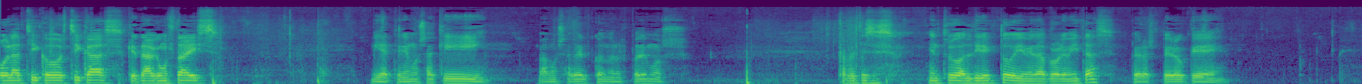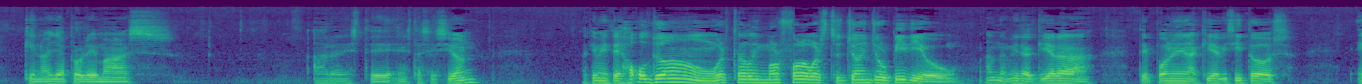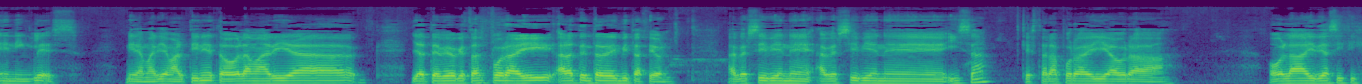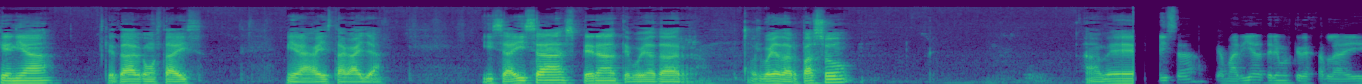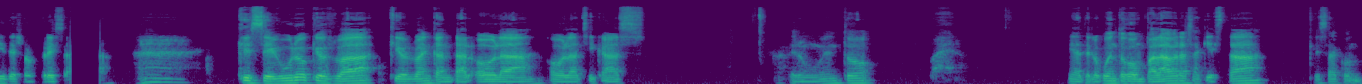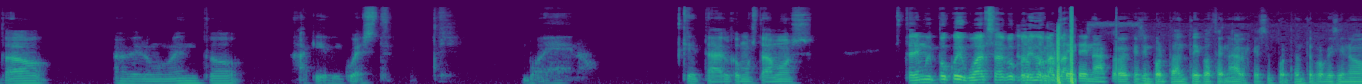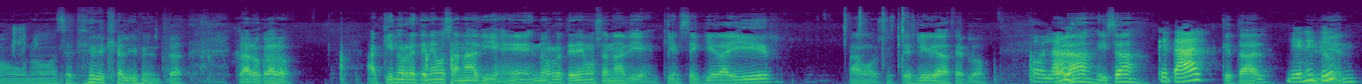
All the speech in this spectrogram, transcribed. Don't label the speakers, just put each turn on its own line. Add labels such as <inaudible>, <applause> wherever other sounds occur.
Hola chicos, chicas, ¿qué tal? ¿Cómo estáis? Mira, tenemos aquí, vamos a ver cuándo nos podemos... Que a veces entro al directo y me da problemitas, pero espero que, que no haya problemas ahora en, este, en esta sesión. Aquí me dice, hold on, we're telling more followers to join your video. Anda, mira, aquí ahora te ponen aquí avisitos en inglés. Mira, María Martínez, hola María, ya te veo que estás por ahí, ahora te entra la invitación. A ver si viene, a ver si viene Isa, que estará por ahí ahora. Hola, Ideas Ifigenia, ¿qué tal? ¿Cómo estáis? Mira, ahí está Gaia. Isa, Isa, espera, te voy a dar, os voy a dar paso. A ver. Isa, que a María tenemos que dejarla ahí de sorpresa que seguro que os va, que os va a encantar. Hola, hola chicas. A ver un momento. Bueno, mira, te lo cuento con palabras. Aquí está. ¿Qué se ha contado? A ver un momento. Aquí, request. Bueno, ¿qué tal? ¿Cómo estamos? Estaré muy poco igual, salgo corriendo la cena. Es que es importante cocinar, que es importante porque si no uno <laughs> se tiene que alimentar. Claro, claro. Aquí no retenemos a nadie, ¿eh? No retenemos a nadie. Quien se quiera ir, vamos, es libre de hacerlo.
Hola.
Hola, Isa.
¿Qué tal?
¿Qué tal?
Bien, ¿y
Muy
tú?
bien.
